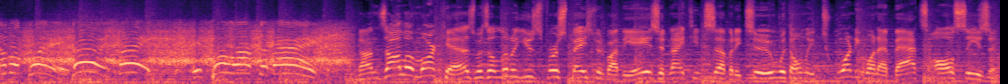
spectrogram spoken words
Double play. No, he's safe. He pulled off the bag. Gonzalo Marquez was a little used first baseman by the A's in 1972 with only 21 at bats all season.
